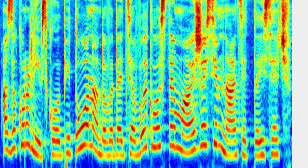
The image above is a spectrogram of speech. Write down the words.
а за королівського пітона доведеться викласти майже 17 тисяч.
